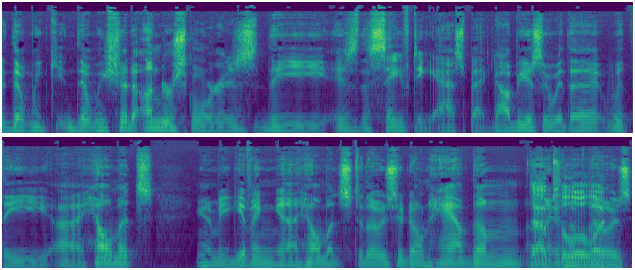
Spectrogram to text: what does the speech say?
that we that we should underscore is the is the safety aspect. Obviously, with the with the uh, helmets, you're going to be giving uh, helmets to those who don't have them. Uh, Absolutely. Those.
